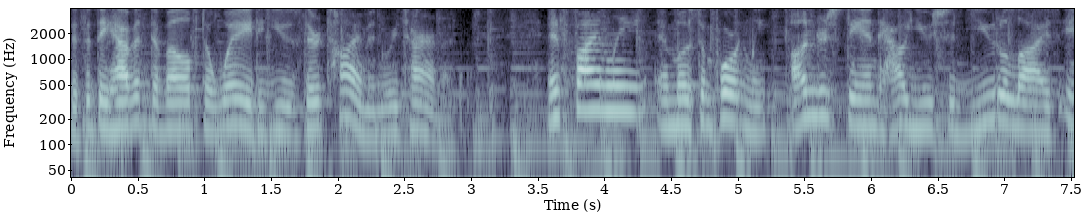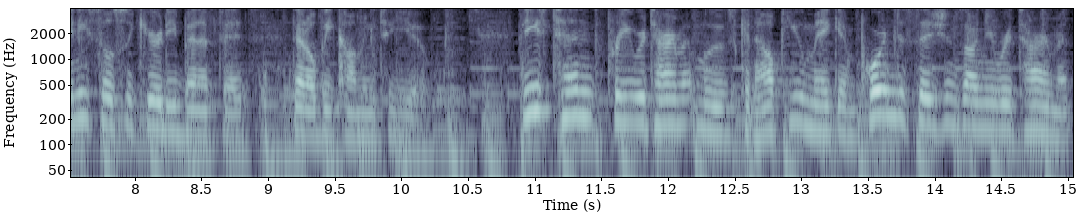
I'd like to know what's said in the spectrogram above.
is that they haven't developed a way to use their time in retirement. And finally, and most importantly, understand how you should utilize any Social Security benefits that'll be coming to you. These 10 pre-retirement moves can help you make important decisions on your retirement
